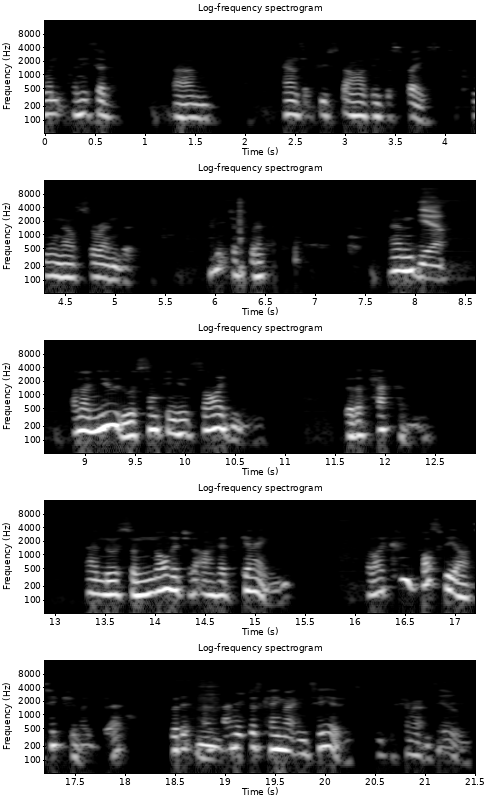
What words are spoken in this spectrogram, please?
when when he said. Um, hands up through stars into space to call now surrender. And it just went. And, Yeah. and I knew there was something inside me that had happened. And there was some knowledge that I had gained, but I couldn't possibly articulate it. But it, and, Mm. and it just came out in tears. It just came out in Yeah. tears.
